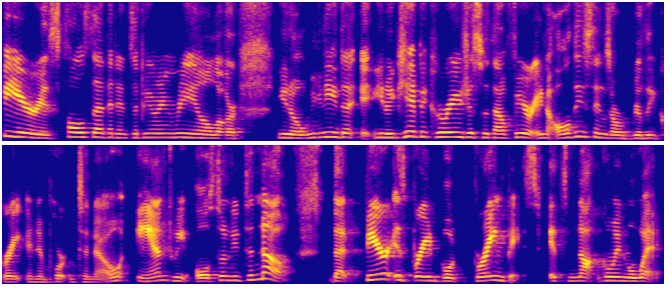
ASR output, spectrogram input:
fear is false evidence appearing real or you know we need to you know you can't be courageous without fear. And all these things are really great and important to know. And we also need to know that fear is brain brain based. It's not going away.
